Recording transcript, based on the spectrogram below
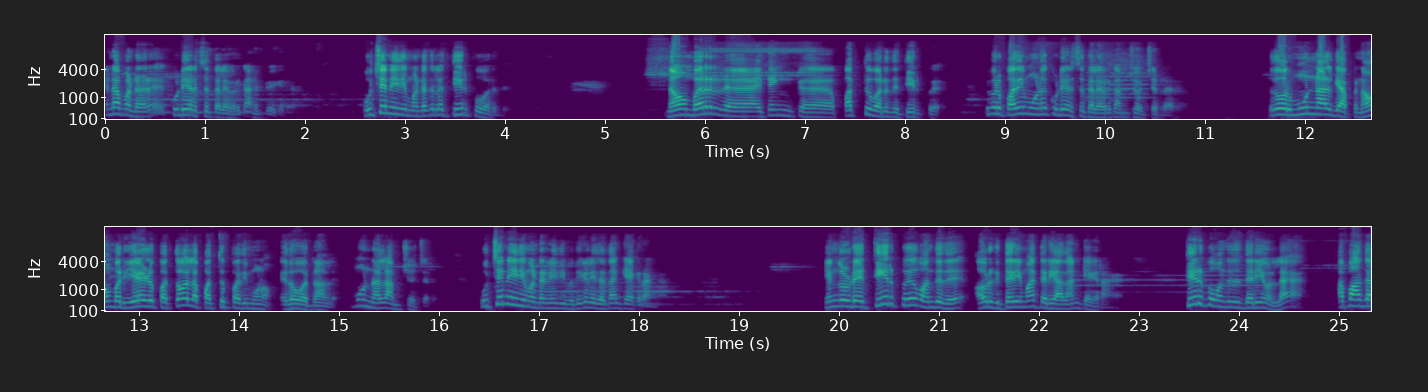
என்ன பண்றாரு? குடியரசுத் தலைவருக்கு அனுப்பி வைக்கிறார். உச்ச நீதிமன்றத்துல தீர்ப்பு வருது. நவம்பர் ஐ திங்க் பத்து வருது தீர்ப்பு. இவர் பதிமூணு குடியரசுத் தலைவருக்கு அனுப்பிச்சு வச்சிடுறாரு. ஏதோ ஒரு மூணு நாள் கேப் நவம்பர் ஏழு பத்தோ இல்லை பத்து பதிமூணோ ஏதோ ஒரு நாள். மூணு நாள் அனுப்பிச்சு வச்சாரு உச்ச நீதிமன்ற நீதிபதிகள் இதை தான் கேட்குறாங்க எங்களுடைய தீர்ப்பு வந்தது. அவருக்கு தெரியுமா? தெரியாதான்னு கேட்குறாங்க தீர்ப்பு வந்தது தெரியும்ல? அப்போ அந்த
